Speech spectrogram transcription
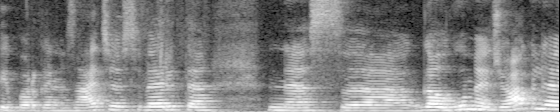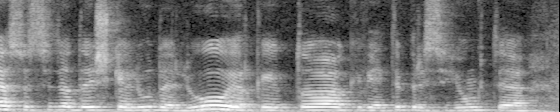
kaip organizacijos vertę, nes galvų medžioklė susideda iš kelių dalių ir kai tu kvieti prisijungti uh,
